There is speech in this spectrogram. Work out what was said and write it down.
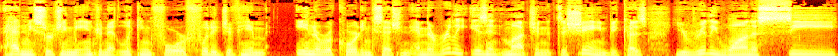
had me searching the internet looking for footage of him in a recording session and there really isn't much and it's a shame because you really want to see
